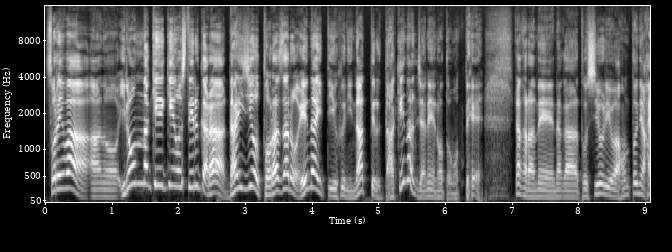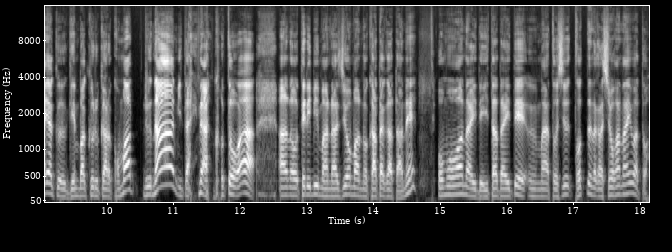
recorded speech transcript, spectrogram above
それはあのいろんな経験をしてるから大事を取らざるを得ないっていう風になってるだけなんじゃねえのと思って。だからねなんか年寄りは本当に早く現場来るから困るなみたいなことはあのテレビマンラジオマンの方々ね思わないでいただいて、うん、まあ年取ってんだからしょうがないわと。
